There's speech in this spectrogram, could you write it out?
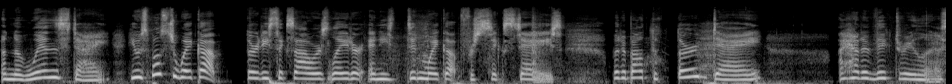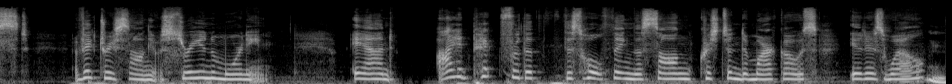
on the Wednesday, he was supposed to wake up 36 hours later, and he didn't wake up for six days. But about the third day, I had a victory list, a victory song. It was three in the morning, and I had picked for the this whole thing the song Kristene DiMarco's "It Is Well." Hmm.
